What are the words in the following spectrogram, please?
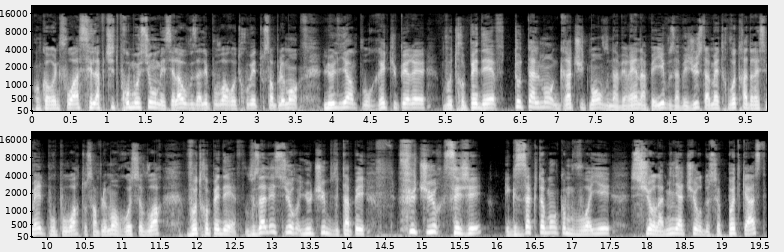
Encore une fois, c'est la petite promotion, mais c'est là où vous allez pouvoir retrouver tout simplement le lien pour récupérer votre PDF totalement gratuitement. Vous n'avez rien à payer, vous avez juste à mettre votre adresse mail pour pouvoir tout simplement recevoir votre PDF. Vous allez sur YouTube, vous tapez Futur CG, exactement comme vous voyez sur la miniature de ce podcast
